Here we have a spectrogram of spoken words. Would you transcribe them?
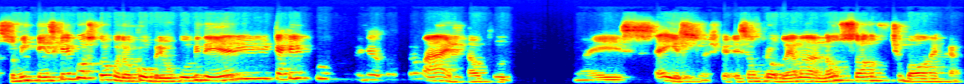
subentende que ele gostou quando eu cobri o clube dele e quer que ele cubra mais e tal, tudo. Mas é isso. Acho que esse é um problema não só no futebol, né, cara?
